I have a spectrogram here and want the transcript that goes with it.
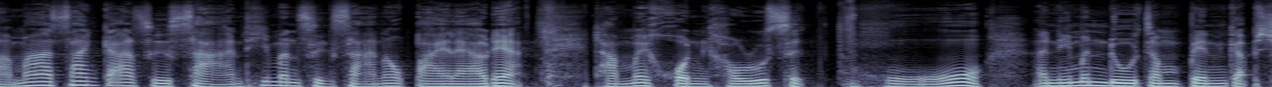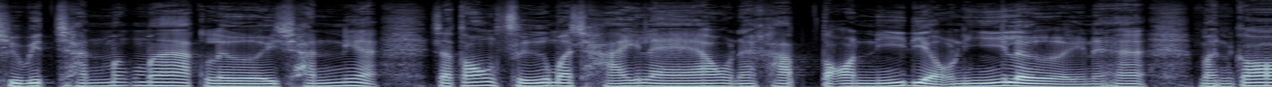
สามารถสร้างการสื่อสารที่มันสื่อสารออกไปแล้วเนี่ยทำให้คนเขารู้สึกโอ้โหอันนี้มันดูจำเป็นกับชีวิตฉันมาก ๆ เลย ฉันเนี่ยจะต้องซื้อมาใช้แล้วนะครับ ตอนนี้เดี๋ยวนี้เลยนะฮะ มันก็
